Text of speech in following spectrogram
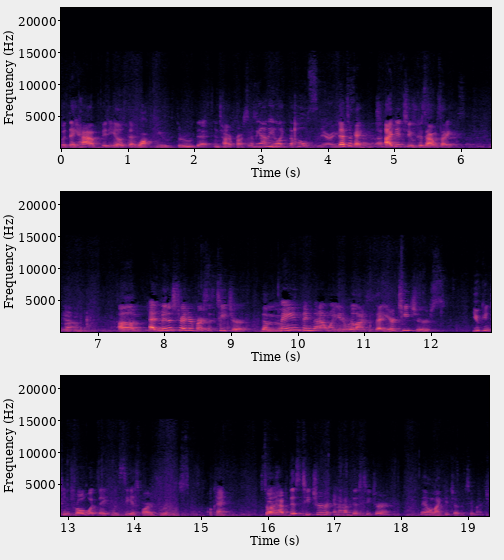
but they have videos that walk you through that entire process. I mean, I mean, like the whole scenario. That's okay. I did too, because I was like, Yeah. um, administrator versus teacher. The main thing that I want you to realize is that your teachers, you can control what they can see as far as rooms. Okay? So I have this teacher and I have this teacher. They don't like each other too much.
